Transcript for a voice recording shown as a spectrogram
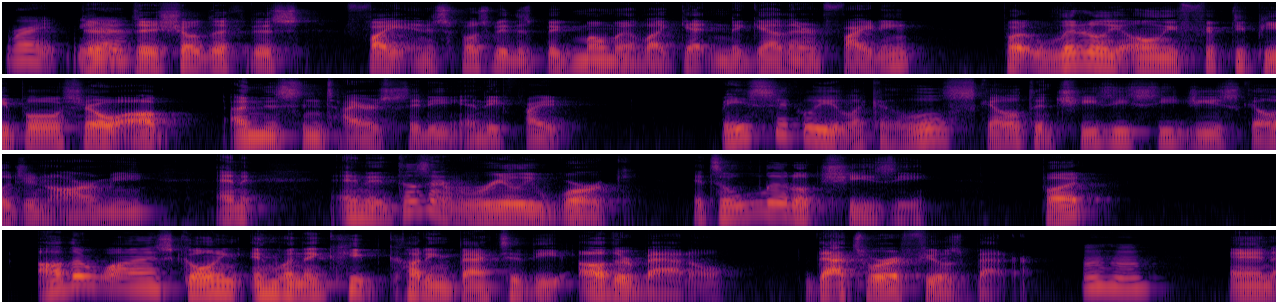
Right. They're, Yeah. They show the, this fight, and it's supposed to be this big moment of like getting together and fighting, but literally only 50 people show up in this entire city, and they fight basically like a little skeleton, cheesy CG skeleton army, and and it doesn't really work. It's a little cheesy, but otherwise, going and when they keep cutting back to the other battle, that's where it feels better Mm-hmm. and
